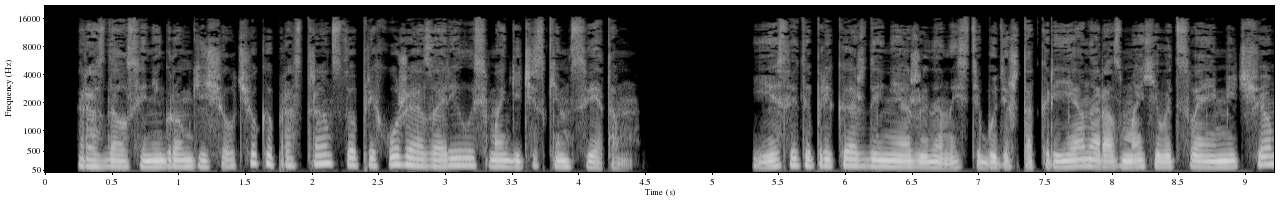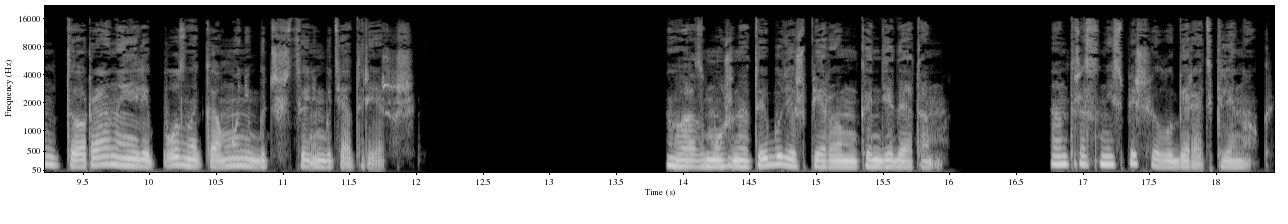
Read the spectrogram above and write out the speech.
— раздался негромкий щелчок, и пространство прихожей озарилось магическим светом. Если ты при каждой неожиданности будешь так рьяно размахивать своим мечом, то рано или поздно кому-нибудь что-нибудь отрежешь. Возможно, ты будешь первым кандидатом. Антрас не спешил убирать клинок.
